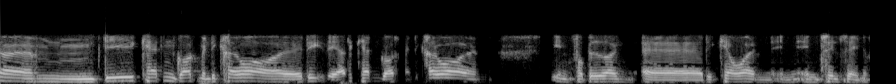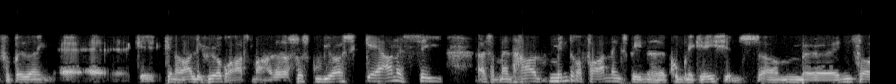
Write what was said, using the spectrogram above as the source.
Øhm, det kan den godt, men det kræver, øh, det, det, ja, det kan den godt, men det kræver en, en forbedring af, det kræver en, en, en tiltagende forbedring af, af generelt i høreapparatsmarkedet, og så skulle vi også gerne se, altså man har et mindre forandringsben, der hedder communications, som øh, inden for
